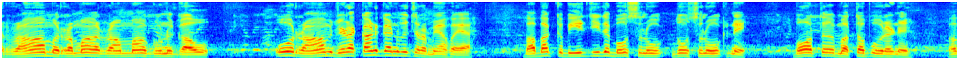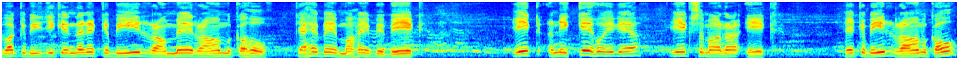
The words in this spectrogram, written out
RAM ਰਮਾ ਰਾਮਾ ਗੁਣ ਗਾਓ। ਉਹ ਰਾਮ ਜਿਹੜਾ ਕਣ ਕਣ ਵਿੱਚ ਰਮਿਆ ਹੋਇਆ। ਬਾਬਾ ਕਬੀਰ ਜੀ ਦੇ ਬਹੁਤ ਸ਼ਲੋਕ, ਦੋ ਸ਼ਲੋਕ ਨੇ, ਬਹੁਤ ਮਹੱਤਵਪੂਰਨ ਨੇ। ਬਾਬਾ ਕਬੀਰ ਜੀ ਕਹਿੰਦੇ ਨੇ, ਕਬੀਰ ਰਾਮੇ RAM ਕਹੋ, ਕਹਿ ਬੇ ਮਾਹੇ ਵਿਵੇਕ। ਇੱਕ ਅਨੇਕੇ ਹੋਏ ਗਿਆ ਏਕ ਸਮਾਨਾ ਏਕ। ਇਹ ਕਬੀਰ RAM ਕਹੋ,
